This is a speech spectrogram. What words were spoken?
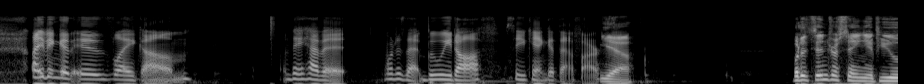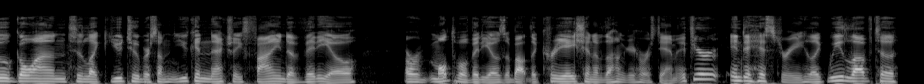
I think it is like um they have it what is that buoyed off so you can't get that far. Yeah. But it's interesting if you go on to like YouTube or something, you can actually find a video or multiple videos about the creation of the Hungry Horse Dam. If you're into history, like we love to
